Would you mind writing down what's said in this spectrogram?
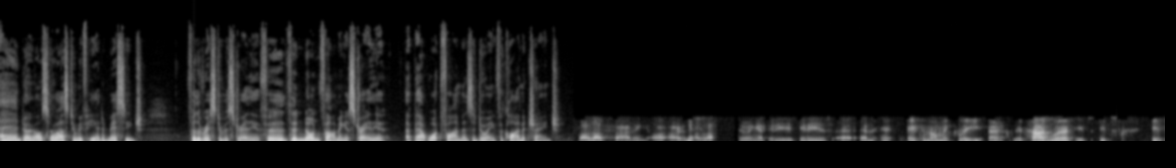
And I also asked him if he had a message for the rest of Australia, for the non farming Australia, about what farmers are doing for climate change. I love farming. I, I, Yep. I love doing it. It is, it is an economically, uh, it's hard work. It's it's it's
